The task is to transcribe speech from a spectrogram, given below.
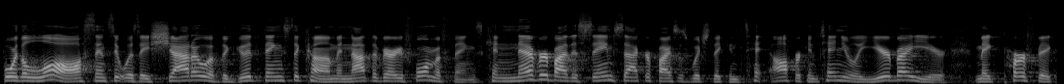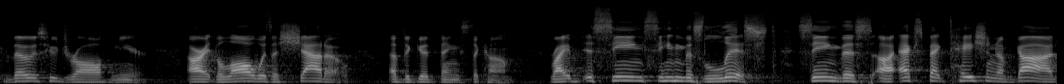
For the law, since it was a shadow of the good things to come and not the very form of things, can never, by the same sacrifices which they conti- offer continually year by year, make perfect those who draw near. All right, the law was a shadow of the good things to come, right? Is Seeing, seeing this list, seeing this uh, expectation of God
